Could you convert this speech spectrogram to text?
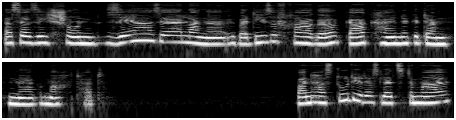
dass er sich schon sehr, sehr lange über diese Frage gar keine Gedanken mehr gemacht hat. Wann hast du dir das letzte Mal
